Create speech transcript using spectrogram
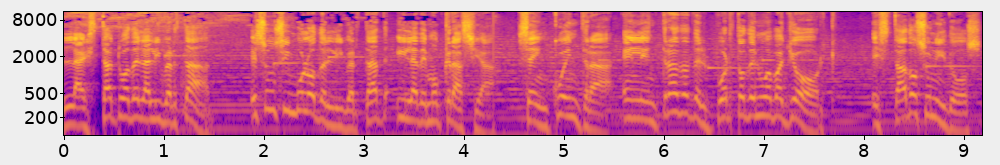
La Estatua de la Libertad es un símbolo de libertad y la democracia. Se encuentra en la entrada del puerto de Nueva York, Estados Unidos,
